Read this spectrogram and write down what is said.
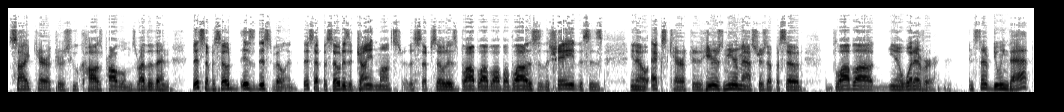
side characters who cause problems rather than this episode is this villain. This episode is a giant monster. This episode is blah blah blah blah blah. This is the shade. This is you know X character. Here's Mirror Masters episode. Blah blah. You know whatever. Instead of doing that,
